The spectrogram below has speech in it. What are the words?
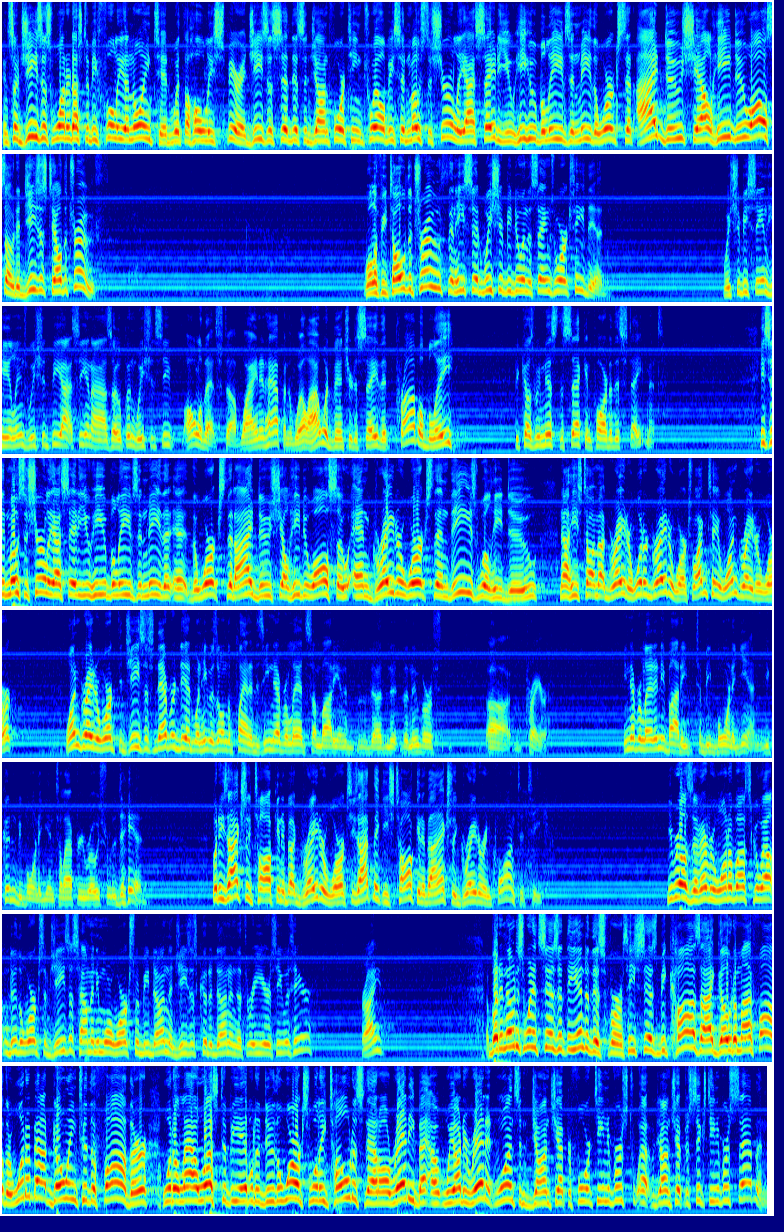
And so Jesus wanted us to be fully anointed with the Holy Spirit. Jesus said this in John 14, 12. He said, Most assuredly I say to you, he who believes in me, the works that I do shall he do also. Did Jesus tell the truth? Well, if he told the truth, then he said we should be doing the same works he did. We should be seeing healings. We should be seeing eyes open. We should see all of that stuff. Why ain't it happened? Well, I would venture to say that probably because we missed the second part of this statement. He said, Most assuredly I say to you, he who believes in me, that uh, the works that I do shall he do also, and greater works than these will he do. Now he's talking about greater. What are greater works? Well, I can tell you one greater work. One greater work that Jesus never did when he was on the planet is he never led somebody in the, the, the new birth uh, prayer. He never led anybody to be born again. You couldn't be born again until after he rose from the dead. But he's actually talking about greater works. He's, I think he's talking about actually greater in quantity. You realize if every one of us go out and do the works of Jesus, how many more works would be done than Jesus could have done in the three years he was here? Right? But notice what it says at the end of this verse. He says, Because I go to my Father. What about going to the Father would allow us to be able to do the works? Well, he told us that already. Uh, we already read it once in John chapter 14 and verse 12, John chapter 16 and verse 7.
